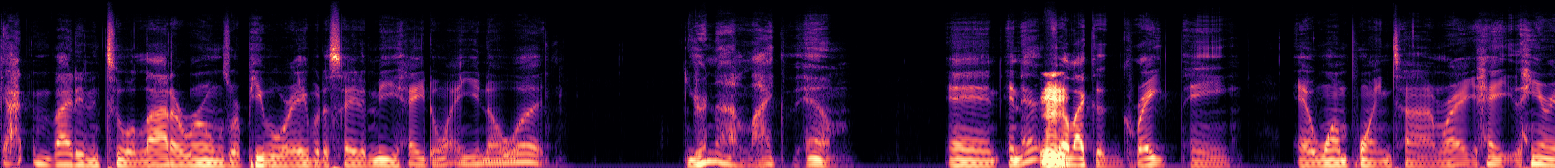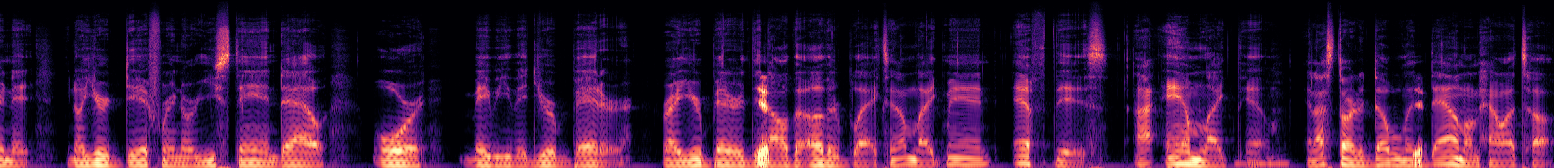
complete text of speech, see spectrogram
got invited into a lot of rooms where people were able to say to me, "Hey, Dwayne, you know what? You're not like them," and and that mm. felt like a great thing at one point in time, right? Hey, hearing that you know you're different or you stand out, or maybe that you're better, right? You're better than all the other blacks, and I'm like, man, f this. I am like them, and I started doubling down on how I talk.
